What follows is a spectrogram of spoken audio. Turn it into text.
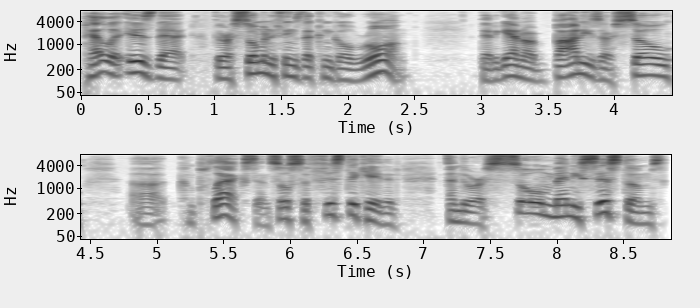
the Pella is that there are so many things that can go wrong. That again, our bodies are so uh, complex and so sophisticated, and there are so many systems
